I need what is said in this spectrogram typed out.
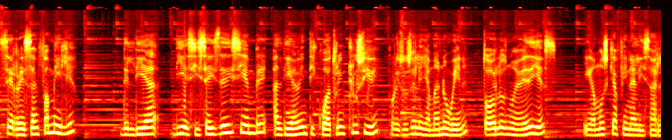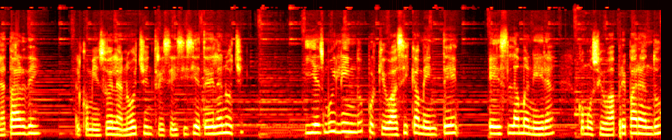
se reza en familia del día 16 de diciembre al día 24 inclusive, por eso se le llama novena, todos los nueve días, digamos que a finalizar la tarde, al comienzo de la noche, entre 6 y 7 de la noche. Y es muy lindo porque básicamente es la manera como se va preparando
